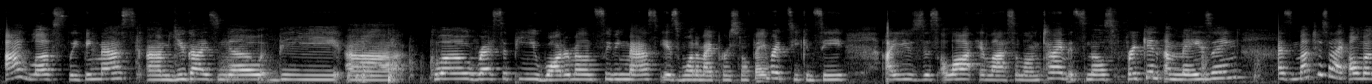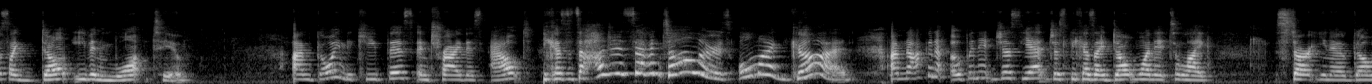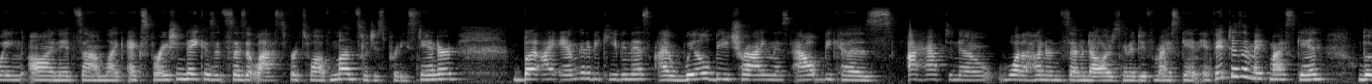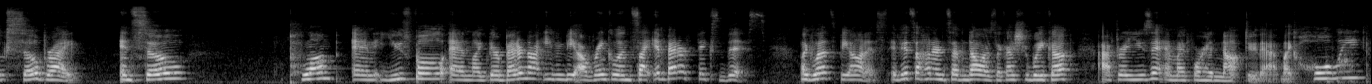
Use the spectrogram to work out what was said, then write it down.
I love sleeping masks. Um, you guys know the uh, Glow Recipe Watermelon Sleeping Mask is one of my personal favorites. You can see I use this a lot. It lasts a long time. It smells freaking amazing. As much as I almost like don't even want to, I'm going to keep this and try this out because it's $107. Oh my God. I'm not going to open it just yet just because I don't want it to like start, you know, going on its um, like expiration date because it says it lasts for 12 months, which is pretty standard. But I am going to be keeping this. I will be trying this out because I have to know what $107 is going to do for my skin. If it doesn't make my skin look so bright and so plump and youthful and like there better not even be a wrinkle in sight, it better fix this. Like, let's be honest. If it's $107, like I should wake up after I use it and my forehead not do that. Like, holy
